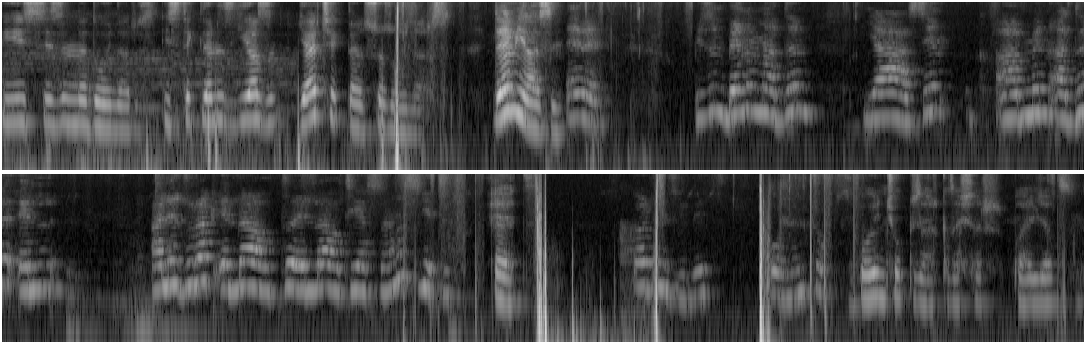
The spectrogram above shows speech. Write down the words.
Biz sizinle de oynarız. İsteklerinizi yazın. Gerçekten söz oynarız. Değil mi Yasin? Evet. Bizim benim adım Yasin. Abimin adı El, Ali Durak 56 56 yazsanız yeter. Evet. Gördüğünüz gibi oyunum çok güzel. Oyun çok güzel arkadaşlar. Bayılacaksınız.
